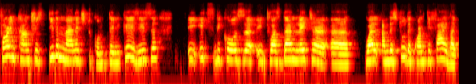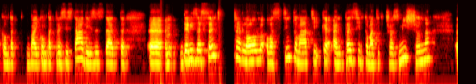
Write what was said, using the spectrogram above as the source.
foreign countries didn't manage to contain cases, it's because it was then later well understood and quantified by contact by contact tracing studies is that um, there is a central role of asymptomatic and pre-symptomatic transmission uh,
